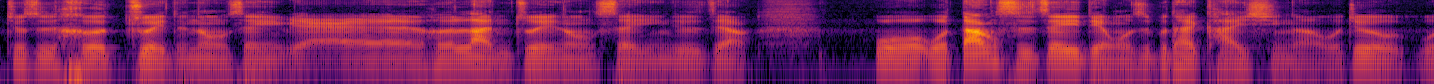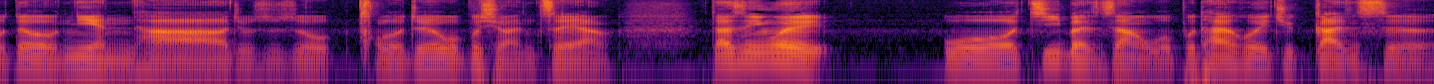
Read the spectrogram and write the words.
就是喝醉的那种声音，喝烂醉那种声音，就是这样。我我当时这一点我是不太开心啊，我就我都有念他，就是说我觉得我不喜欢这样，但是因为。我基本上我不太会去干涉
